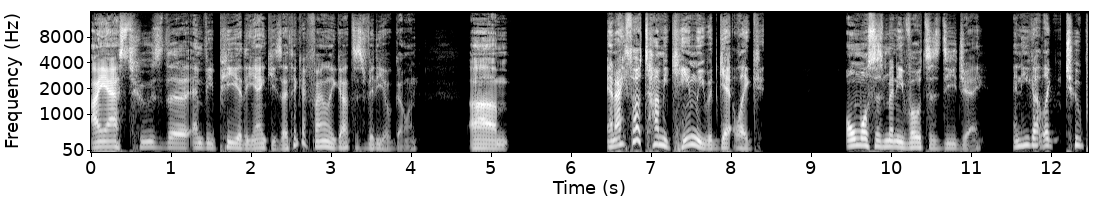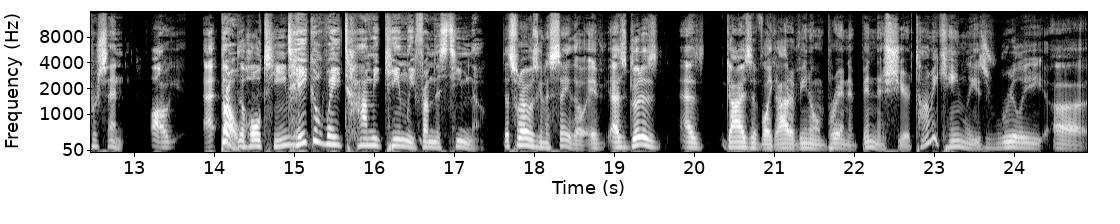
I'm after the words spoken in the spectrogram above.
I asked who's the MVP of the Yankees. I think I finally got this video going. Um and I thought Tommy Kahnle would get like almost as many votes as DJ. And he got like 2%. Oh, at, Bro, the whole team. Take away Tommy Kahnle from this team though. That's what I was gonna say though. If as good as as guys of like Ottavino and Britton have been this year, Tommy Kahnle has really uh,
